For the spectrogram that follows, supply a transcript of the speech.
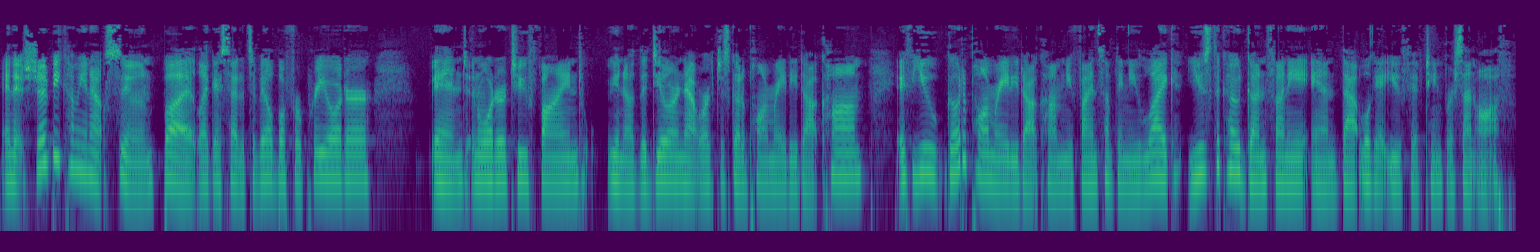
And it should be coming out soon, but like I said, it's available for pre-order. And in order to find, you know, the dealer network, just go to polymer80.com. If you go to polymer80.com and you find something you like, use the code GUNFUNNY and that will get you 15% off.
